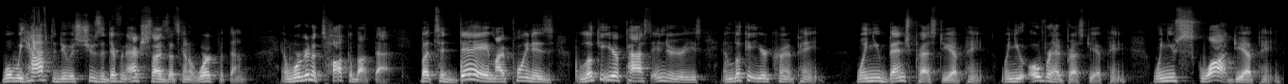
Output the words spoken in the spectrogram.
What we have to do is choose a different exercise that's gonna work with them. And we're gonna talk about that. But today, my point is look at your past injuries and look at your current pain. When you bench press, do you have pain? When you overhead press, do you have pain? When you squat, do you have pain?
